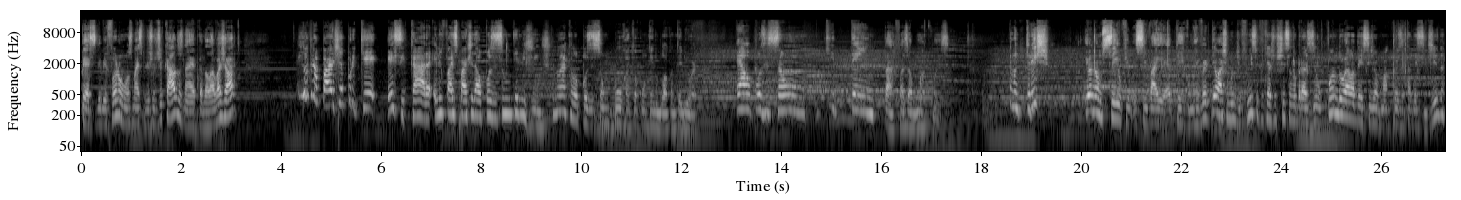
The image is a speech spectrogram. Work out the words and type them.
PSDB foram os mais prejudicados na época da Lava Jato. E outra parte é porque esse cara, ele faz parte da oposição inteligente, que não é aquela oposição burra que eu contei no bloco anterior. É a oposição que tenta fazer alguma coisa. É muito triste. Eu não sei o que se vai é, ter como reverter. Eu acho muito difícil porque a justiça no Brasil, quando ela decide alguma coisa, está decidida.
